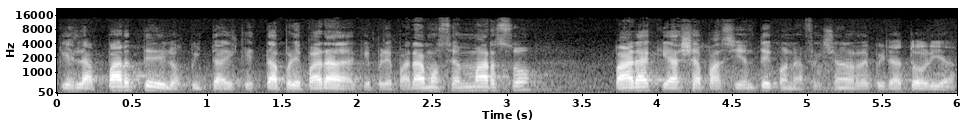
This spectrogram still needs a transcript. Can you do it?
que es la parte del hospital que está preparada, que preparamos en marzo, para que haya pacientes con afecciones respiratorias.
